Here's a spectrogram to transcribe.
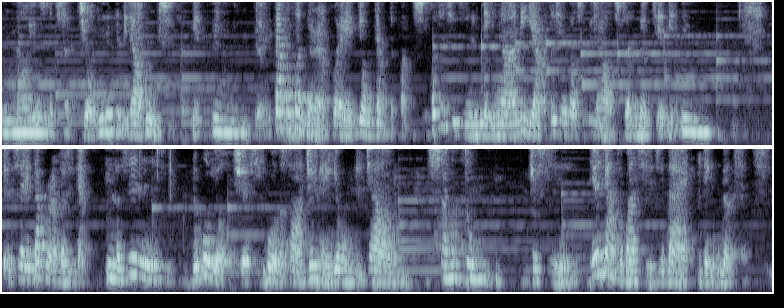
嗯，然后有什么成就，这些是比较物质层面。嗯对，大部分的人会用这样的方式，或是其实名啊、利啊，这些都是比较深的界面。嗯对，所以大部分人会是这样。嗯可是如果有学习过的话，就可以用比较深度，就是因为价值观其实是在零的层次，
